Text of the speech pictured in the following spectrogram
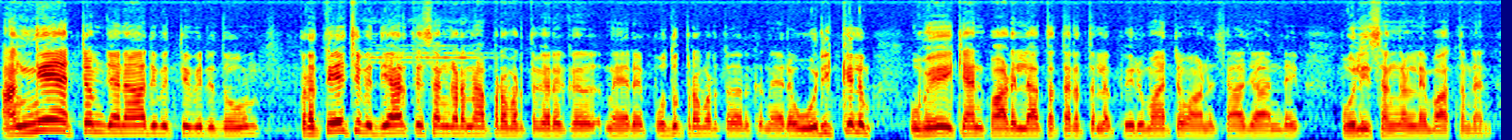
അങ്ങേയറ്റം ജനാധിപത്യ വിരുദ്ധവും പ്രത്യേകിച്ച് വിദ്യാർത്ഥി സംഘടനാ പ്രവർത്തകർക്ക് നേരെ പൊതുപ്രവർത്തകർക്ക് നേരെ ഒരിക്കലും ഉപയോഗിക്കാൻ പാടില്ലാത്ത തരത്തിലുള്ള പെരുമാറ്റമാണ് ഷാജഹാന്റെയും പോലീസ് സംഘടനയും ഭാഗത്തുണ്ടായിരുന്നത്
